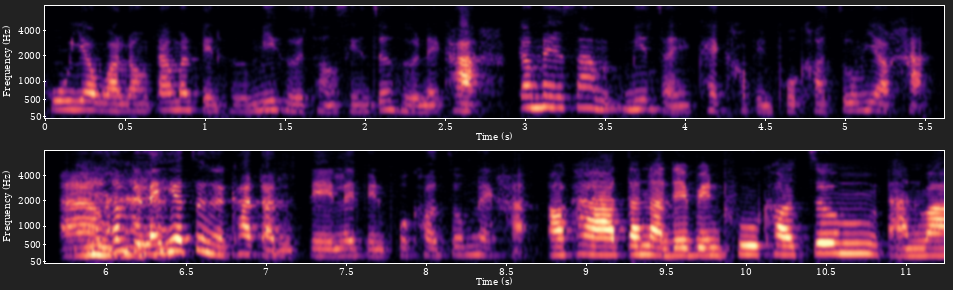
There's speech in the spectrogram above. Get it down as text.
ฮู้เยาวันลองตั้งมันเป็นหือมีหือสองเสียงจึงหือในค่ะกำในซ้ำมีใจใครเขาเป็นผู้เข้าจุ่มเยาค่ะอ่าซ้ำเดี๋ยวเลยเฮ็ดจึงหือค่ะตัดเตเลยเป็นผู้เข้าจุ่มเลยค่ะอ๋อค่ะตอนนั้นได้เป็นผู้เข้าจุ่มอันว่า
